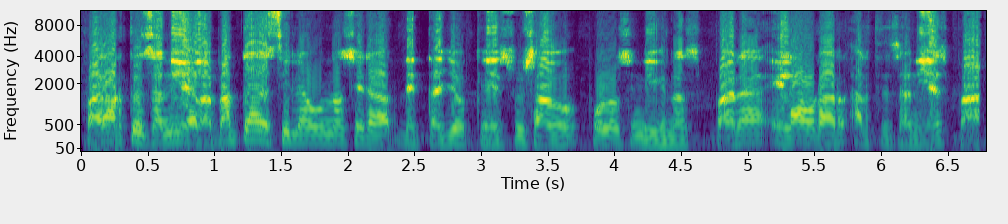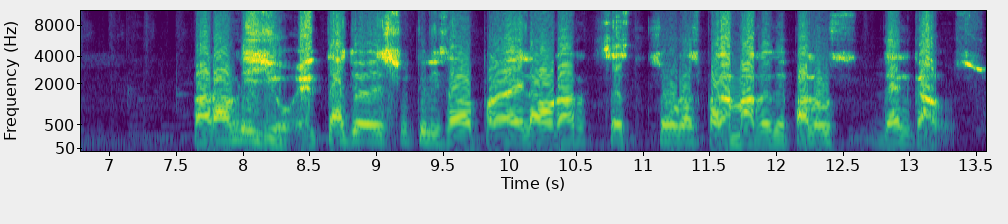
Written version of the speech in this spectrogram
Para artesanía, la planta destila una cera de tallo que es usado por los indígenas para elaborar artesanías para, para brillo. El tallo es utilizado para elaborar sogas para amarre de palos delgados.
